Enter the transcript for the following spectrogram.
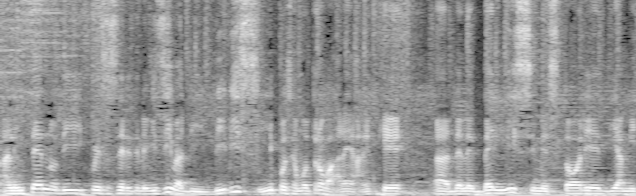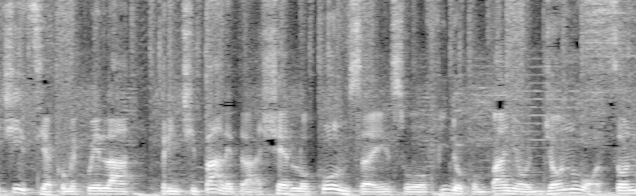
all'interno di questa serie televisiva di BBC possiamo trovare anche uh, delle bellissime storie di amicizia come quella principale tra Sherlock Holmes e il suo fido compagno John Watson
